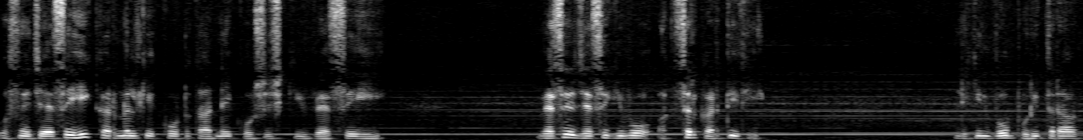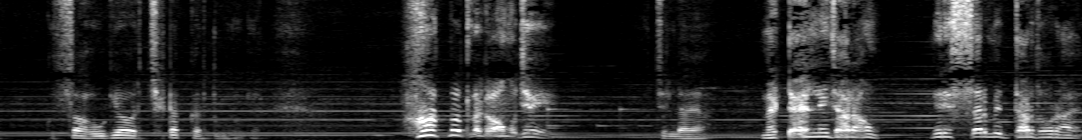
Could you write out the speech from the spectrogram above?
उसने जैसे ही कर्नल की कोट उतारने की कोशिश की, वैसे ही, वैसे जैसे कि वो अक्सर करती थी। लेकिन वो बुरी तरह गुस्सा हो गया और छिटक कर दूर हो गया। हाथ मत लगाओ मुझे! चिल्लाया, मैं टहलने जा रहा हूँ, मेरे सर में दर्द हो रहा है।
